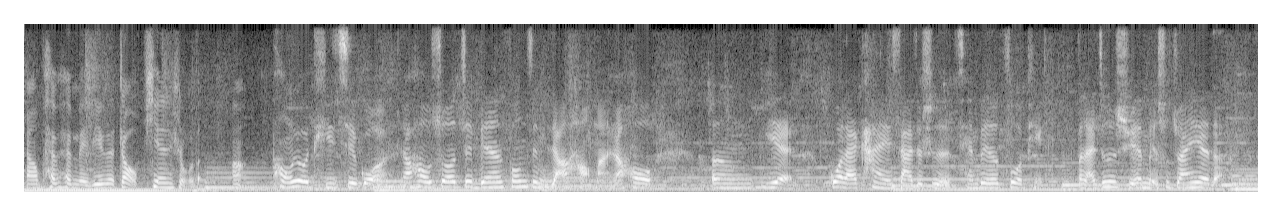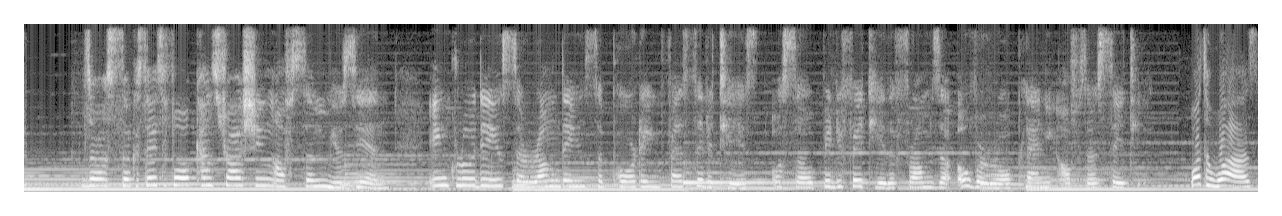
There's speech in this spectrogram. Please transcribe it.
然后拍拍美丽的照片什么的。嗯，朋友提起过，然后说这边风景比较好嘛，然后嗯也。过来看一下，就是前辈的作品，本来就是学美术专业的。The successful construction of some Museum, including surrounding supporting facilities, also benefited from the overall planning of the city. What was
